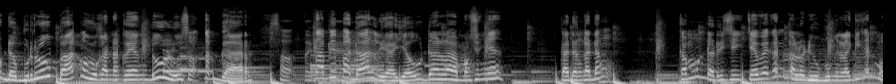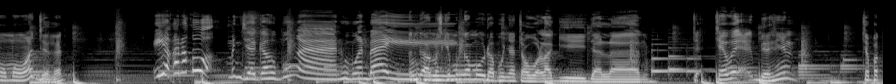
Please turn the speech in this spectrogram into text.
udah berubah, aku bukan aku yang dulu sok tegar. So, tegar. Tapi padahal ya ya udahlah, maksudnya kadang-kadang kamu dari si cewek kan kalau dihubungin lagi kan mau-mau aja kan? Iya kan aku menjaga hubungan, hubungan baik. Enggak, meskipun kamu udah punya cowok lagi jalan. Ce- cewek biasanya cepet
